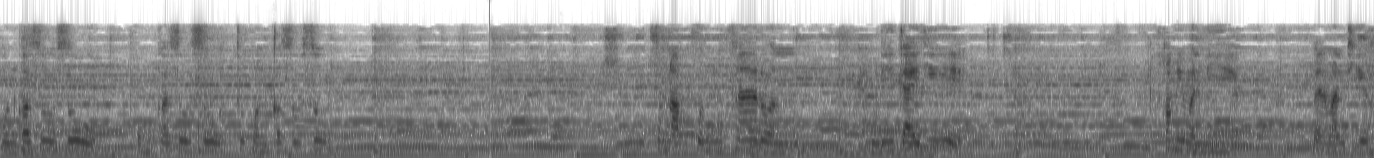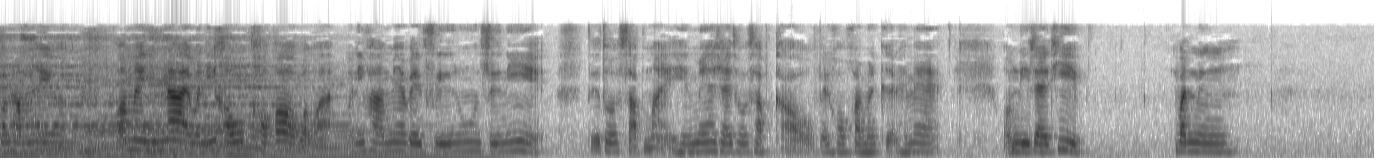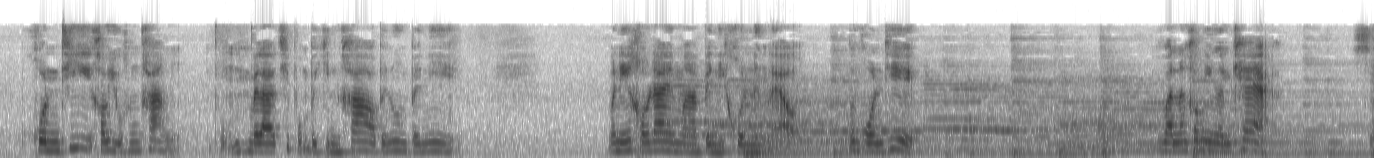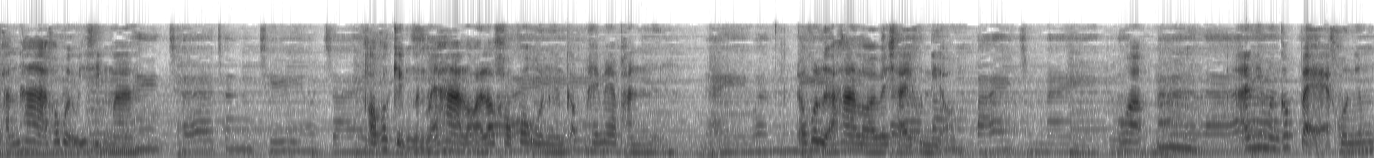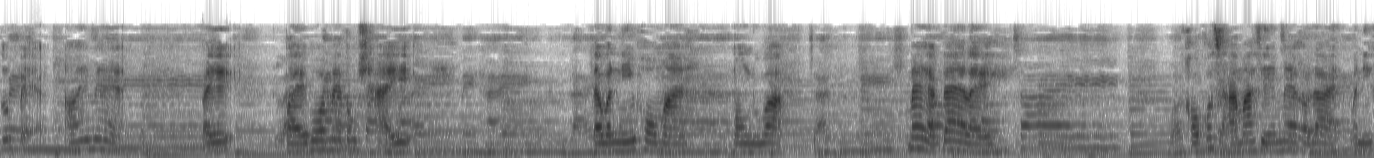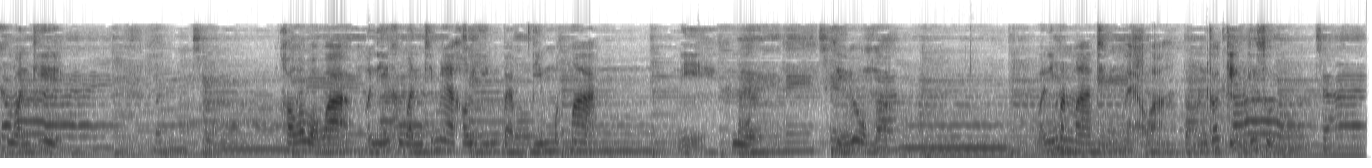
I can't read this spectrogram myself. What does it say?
คุณก็สู้สู้ผมก็สู้สู้ทุกคนก็สู้สู้สำหรับคุณมุกธนดลผมดีใจที่เขามีวันนี้ เป็นวันที่เขาทำให้พ่อแม่ยิ้มได้ วันนี้เขาเขาก็บอกว่า วันนี้พาแม่ไปซื้อนู่นซื้อนี่ซื้อโทรศัพท์ใหม่ เห็นแม่ใช้โทรศัพท์เก่าเป็นของขวัญวันเกิดให้แม่ ผมดีใจที่วันหนึ่งคนที่เขาอยู่ข้างๆ ผมเวลาที่ผมไปกินข้าวไปนู่นไปนี่ วันนี้เขาได้มาเป็นอีกคนหนึ่งแล้ว เป็นคนที่ วันนั้นเขามีเงินแค่พันห้าเขาเบิกวิสิงมา เขาก็เก็บเงินไว้ห้าร้อยแล้วเขาก็โอนเงินกลับให้แม่พันหนึ่งแล้วก็เหลือห้าร้อยไว้ใช้คนเดียวเพราะว่าอันนี้มันก็แปลกคนนี้มันก็แปลกเอาให้แม่ ไปไปเพราะว่าแม่ต้องใช้ แต่วันนี้พอมามองดูว่า แม่อยากได้อะไร เขาก็สามารถซื้อให้แม่เขาได้ วันนี้คือวันที่เขาก็บอกว่าวันนี้คือวันที่แม่เขายิ้มแบบยิ้มมาก ๆ นี่คือสิ่งที่ผมอะวันนี้มันมาถึงแล้วอะมันก็เก่งที่สุด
